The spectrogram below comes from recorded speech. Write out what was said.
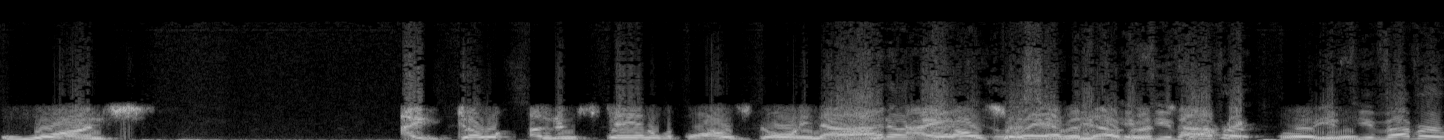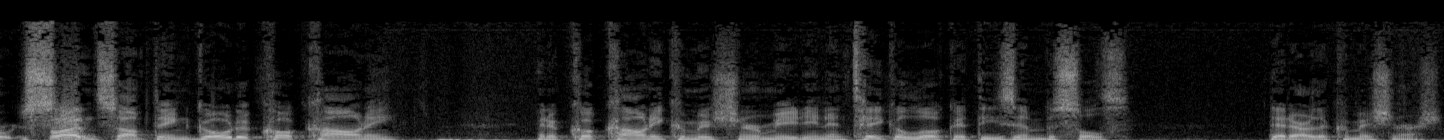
warrants. I don't understand what the hell's going on. I, don't- also listen, have another if topic ever, for you. If you've ever seen But- something, go to Cook County in a Cook County commissioner meeting and take a look at these imbeciles that are the commissioners.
